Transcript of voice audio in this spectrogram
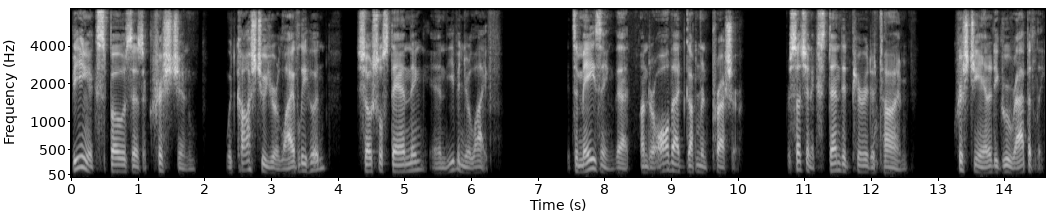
being exposed as a Christian would cost you your livelihood, social standing, and even your life. It's amazing that under all that government pressure, for such an extended period of time, Christianity grew rapidly.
